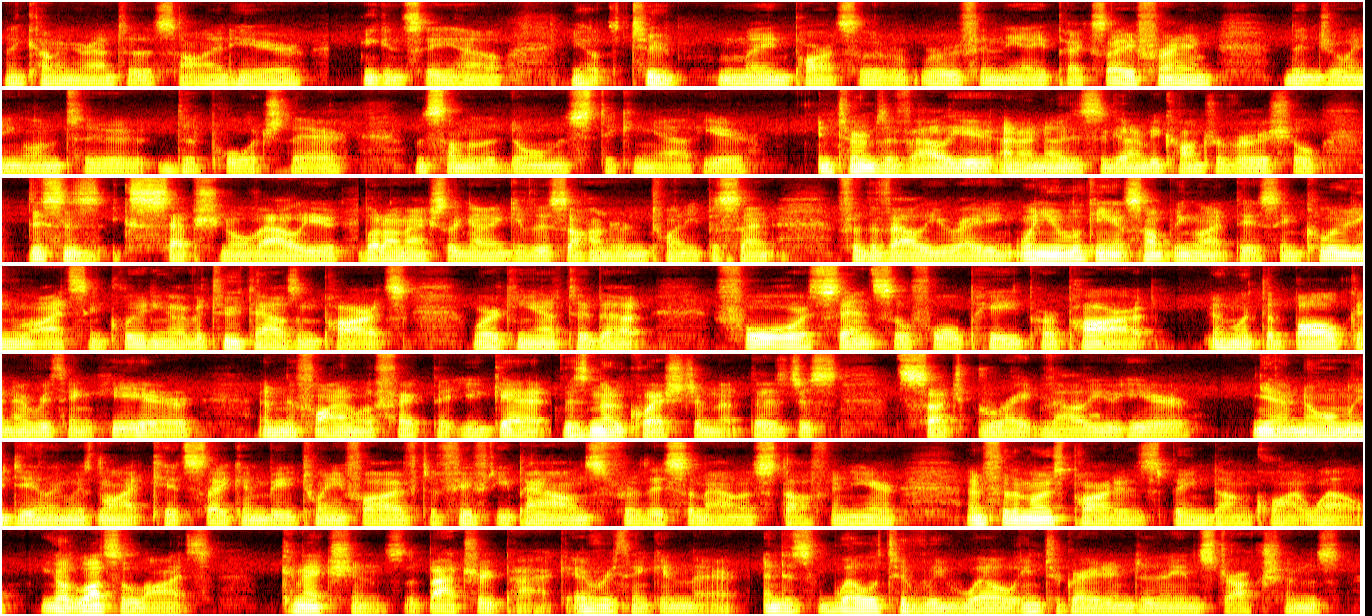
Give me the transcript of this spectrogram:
Then coming around to the side here, you can see how you got the two main parts of the roof in the apex A-frame, then joining onto the porch there with some of the dormers sticking out here. In terms of value, and I know this is going to be controversial, this is exceptional value, but I'm actually going to give this 120% for the value rating. When you're looking at something like this, including lights, including over 2,000 parts, working out to about 4 cents or 4p per part, and with the bulk and everything here, and the final effect that you get, there's no question that there's just such great value here. You know, normally dealing with light kits, they can be 25 to 50 pounds for this amount of stuff in here. And for the most part, it's been done quite well. You got lots of lights, connections, the battery pack, everything in there. And it's relatively well integrated into the instructions.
